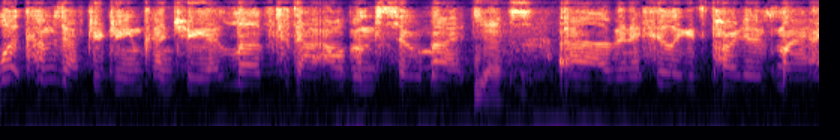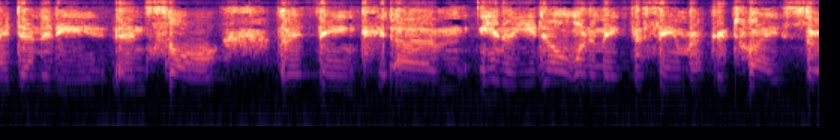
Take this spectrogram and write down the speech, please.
what comes after Dream Country? I loved that album so much. Yes. Um, and I feel like it's part of my identity and soul. But I think, um, you know, you don't want to make the same record twice. So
